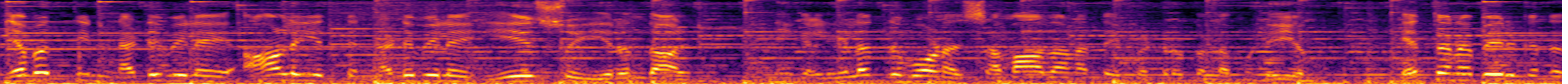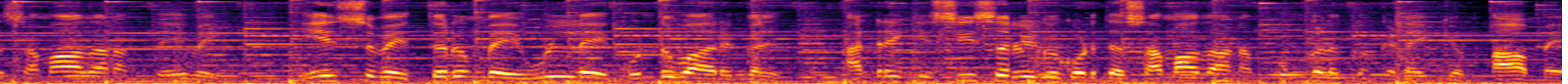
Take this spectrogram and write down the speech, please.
ஜபத்தின் நடுவிலே ஆலயத்தின் நடுவிலே இயேசு இருந்தால் நீங்கள் இழந்து போன சமாதானத்தை பெற்றுக்கொள்ள முடியும். எத்தனை பேருக்கு இந்த சமாதானம் தேவை? இயேசுவை திரும்ப உள்ளே கொண்டு வாருங்கள். அன்றைக்கு சீசர்களுக்கு கொடுத்த சமாதானம் உங்களுக்கும் கிடைக்கும். ஆமே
